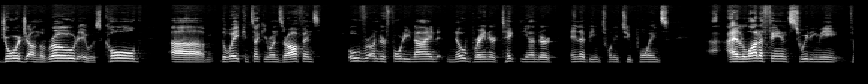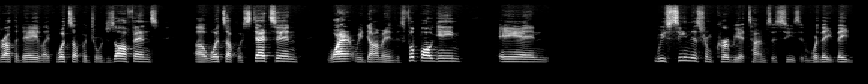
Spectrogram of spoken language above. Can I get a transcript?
Georgia on the road. It was cold. Um, the way Kentucky runs their offense, over under 49, no brainer. Take the under. Ended up being 22 points. I had a lot of fans tweeting me throughout the day, like, what's up with Georgia's offense? Uh, what's up with Stetson? Why aren't we dominating this football game? And we've seen this from Kirby at times this season where they they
